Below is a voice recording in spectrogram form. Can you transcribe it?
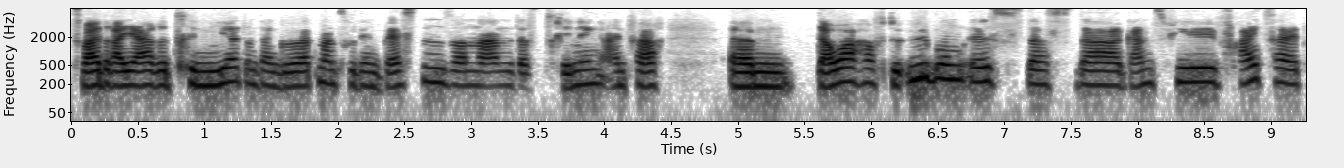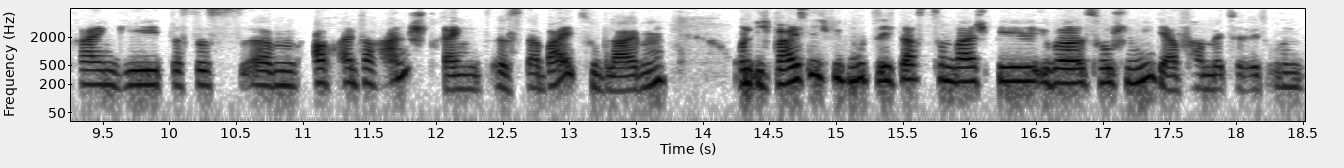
zwei, drei Jahre trainiert und dann gehört man zu den Besten, sondern das Training einfach ähm, dauerhafte Übung ist, dass da ganz viel Freizeit reingeht, dass das ähm, auch einfach anstrengend ist, dabei zu bleiben. Und ich weiß nicht, wie gut sich das zum Beispiel über Social Media vermittelt. Und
